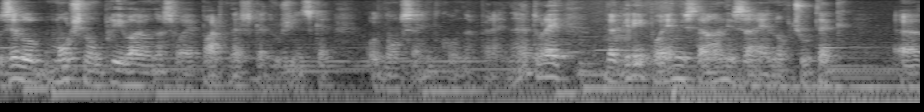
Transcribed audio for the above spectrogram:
zelo močno vplivajo na svoje partnerske, družinske odnose in tako naprej. Ne? Torej, da gre po eni strani za en občutek, eh,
